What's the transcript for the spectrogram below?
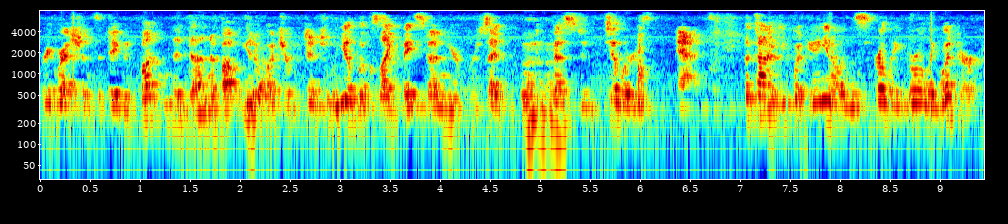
regressions that David Buntin had done about, you know, Yeah. what your potential yield looks like based on your percent Mhm. invested tillers at the time you put, you know, in this early, early winter,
